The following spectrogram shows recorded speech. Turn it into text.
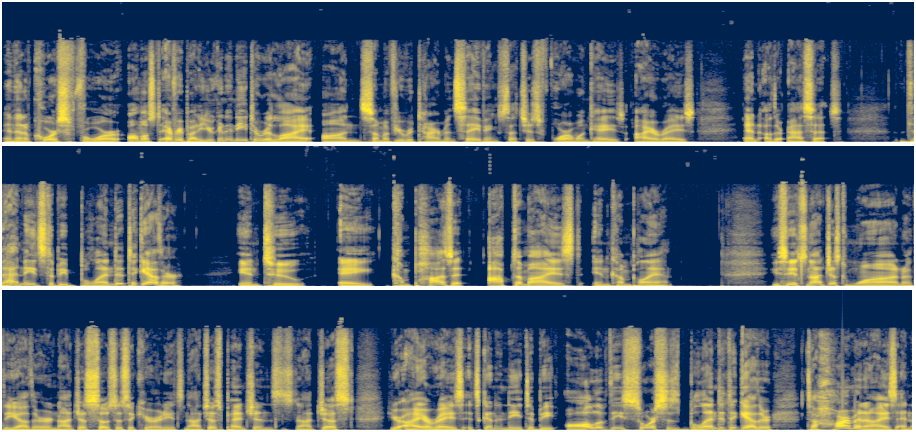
And then, of course, for almost everybody, you're going to need to rely on some of your retirement savings, such as 401ks, IRAs, and other assets. That needs to be blended together into a composite optimized income plan. You see, it's not just one or the other, not just Social Security, it's not just pensions, it's not just your IRAs. It's going to need to be all of these sources blended together to harmonize and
